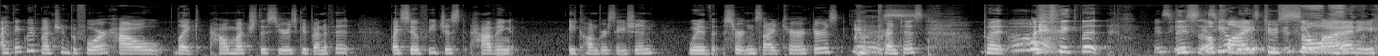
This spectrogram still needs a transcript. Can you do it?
I think we've mentioned before how like how much the series could benefit by Sophie just having a conversation with certain side characters, yes. Prentice. But I think that is he, this is applies to so many.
